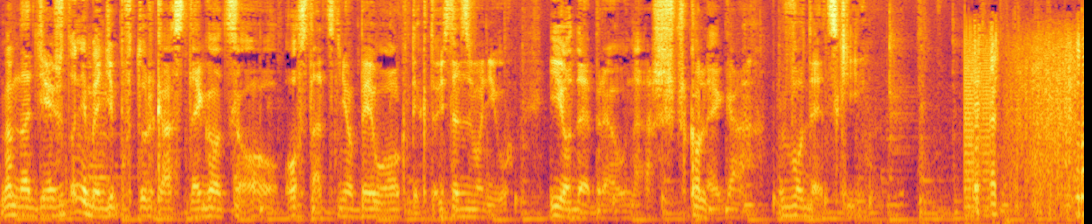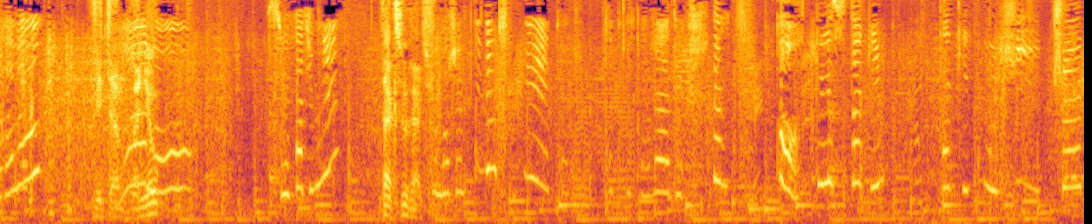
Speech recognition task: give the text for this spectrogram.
Mam nadzieję, że to nie będzie powtórka z tego, co ostatnio było, gdy ktoś zadzwonił i odebrał nasz kolega Wodecki. Halo? Witam panią. Halo? Słychać mnie? Tak, słychać. Czy może widać? Nie, to, to tylko radio. O, tu jest taki, taki guziczek.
